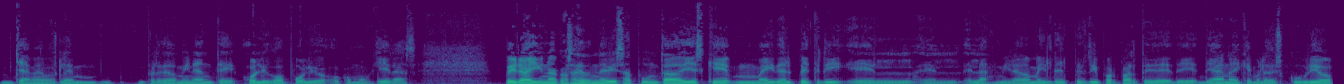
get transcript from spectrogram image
llamémosle predominante, oligopolio o como quieras. Pero hay una cosa donde habéis apuntado y es que Mike del Petri, el, el, admirado Mike del Petri por parte de, Ana y que me lo descubrió,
